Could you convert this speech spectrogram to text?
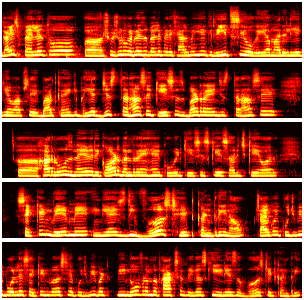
गाइस पहले तो शो शुरू करने से पहले मेरे ख्याल में ये एक रीत सी हो गई है हमारे लिए कि हम आपसे एक बात कहें कि भैया, जिस तरह से केसेस बढ़ रहे हैं, जिस तरह से हर रोज़ नए रिकॉर्ड बन रहे हैं कोविड केसेस के सर्च के और सेकेंड वेव में India is the worst hit country now चाहे कोई कुछ भी बोल सेकेंड वर्स्ट या कुछ भी but we know from the facts and figures कि India is the worst hit country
